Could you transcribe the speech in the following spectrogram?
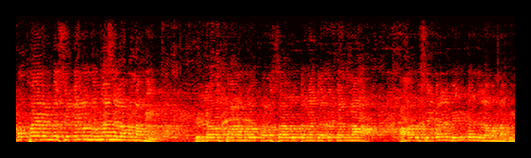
ముప్పై రెండు సెకండ్లు ముందంజలో ఉన్నవి రెండవ స్థానంలో కొనసాగుతున్న జత కన్నా ఆరు సెకండ్లు వెనుకంజలో ఉన్నవి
